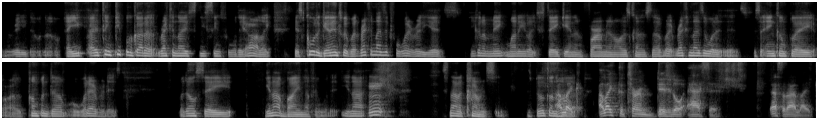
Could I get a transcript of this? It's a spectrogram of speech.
You really don't know. And you, I think people got to recognize these things for what they are. Like, it's cool to get into it, but recognize it for what it really is. You're going to make money like staking and farming and all this kind of stuff. Like, recognize it what it is. It's an income play or a pump and dump or whatever it is. But don't say you're not buying nothing with it. You're not, Mm. it's not a currency. It's built on I hype. like I like the term digital asset. That's what I like.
